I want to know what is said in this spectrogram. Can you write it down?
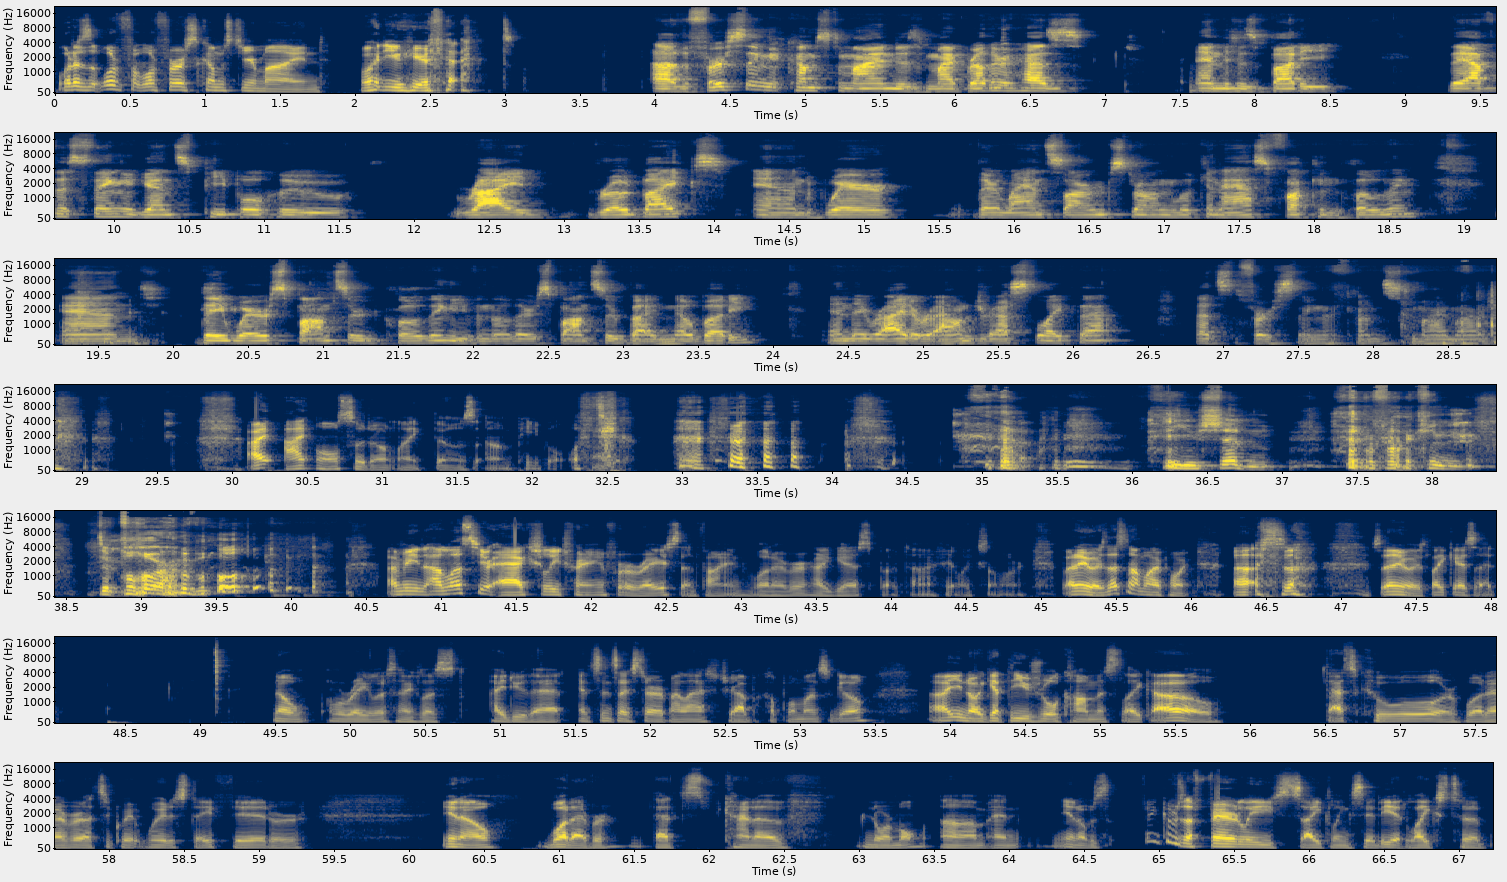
what is it? What, what first comes to your mind when you hear that? Uh, the first thing that comes to mind is my brother has, and his buddy, they have this thing against people who ride road bikes and wear their Lance Armstrong looking ass fucking clothing. And they wear sponsored clothing even though they're sponsored by nobody. And they ride around dressed like that. That's the first thing that comes to my mind. I I also don't like those um people. you shouldn't. They're fucking deplorable. I mean, unless you're actually training for a race, then fine, whatever, I guess. But I feel like some aren't. But anyways, that's not my point. Uh, so, so anyways, like I said, no, I'm a regular cyclist. I do that, and since I started my last job a couple of months ago, uh, you know, I get the usual comments like, "Oh, that's cool," or whatever. That's a great way to stay fit, or you know, whatever. That's kind of normal. Um, and you know, was, I think it was, a fairly cycling city. It likes to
